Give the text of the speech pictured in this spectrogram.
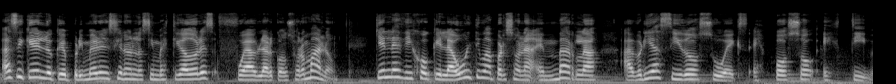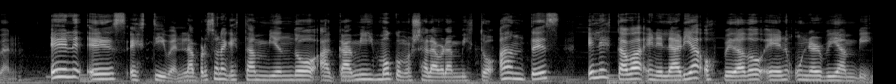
Así que lo que primero hicieron los investigadores fue hablar con su hermano, quien les dijo que la última persona en verla habría sido su ex esposo Steven. Él es Steven, la persona que están viendo acá mismo, como ya la habrán visto antes. Él estaba en el área hospedado en un Airbnb.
